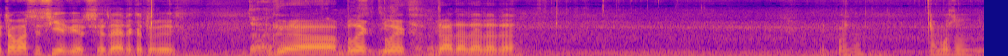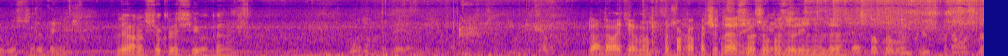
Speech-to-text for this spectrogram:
Это у вас SE версия, да? Это который Да. г- э, Black, Black. Да, да, да, да, да. Я понял. А можно на другую Да, сторону? конечно. Да, оно все красиво, конечно. Вот он ПТС лежит, чтобы не улетел. Да, давайте я может, Если пока почитаю, с вашего позволения, да. Сейчас попробуем ключ, потому что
